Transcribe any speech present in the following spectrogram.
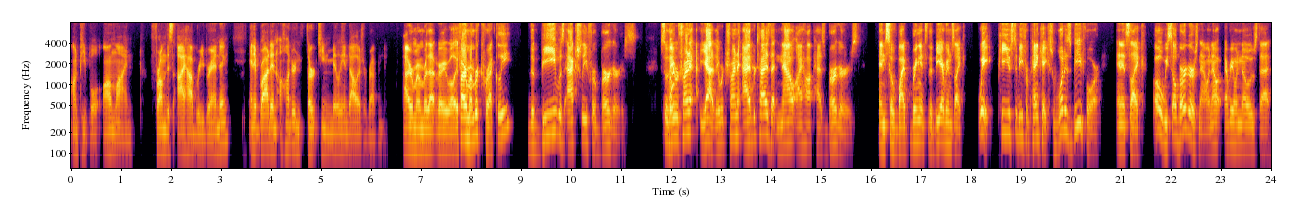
on people online from this IHOB rebranding, and it brought in 113 million dollars of revenue. I remember that very well. If I remember correctly, the B was actually for burgers. So they were trying to, yeah, they were trying to advertise that now IHOP has burgers. And so by bringing it to the B, everyone's like, wait, P used to be for pancakes. What is B for? And it's like, oh, we sell burgers now. And now everyone knows that.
